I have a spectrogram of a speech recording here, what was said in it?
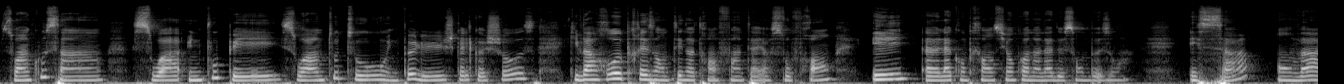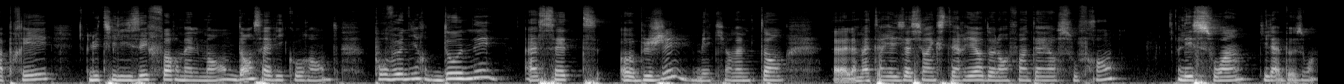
soit un coussin, soit une poupée, soit un toutou, une peluche, quelque chose qui va représenter notre enfant intérieur souffrant et euh, la compréhension qu'on en a de son besoin. Et ça, on va après l'utiliser formellement dans sa vie courante pour venir donner à cet objet, mais qui en même temps euh, la matérialisation extérieure de l'enfant intérieur souffrant, les soins qu'il a besoin.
